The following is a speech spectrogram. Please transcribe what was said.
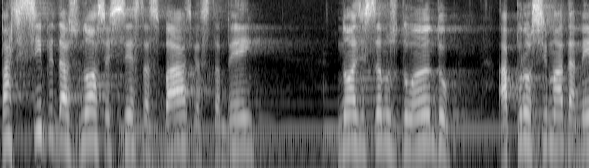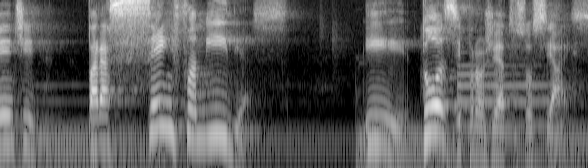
Participe das nossas cestas básicas também. Nós estamos doando aproximadamente para 100 famílias e 12 projetos sociais.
